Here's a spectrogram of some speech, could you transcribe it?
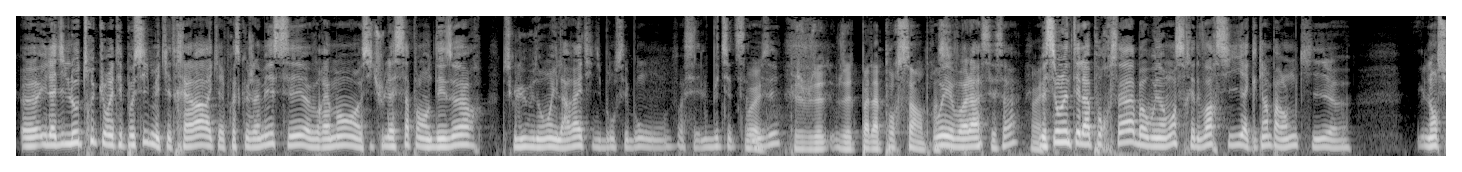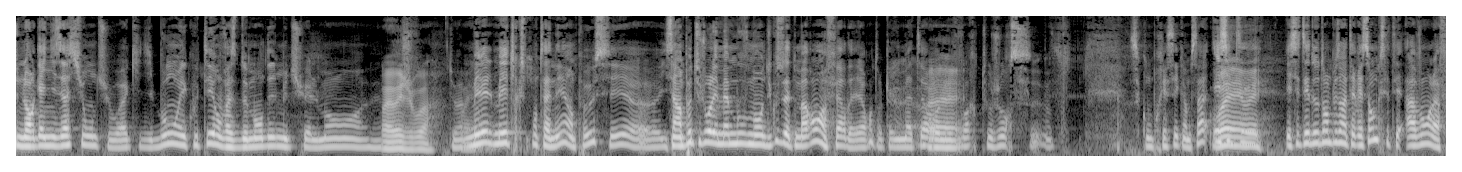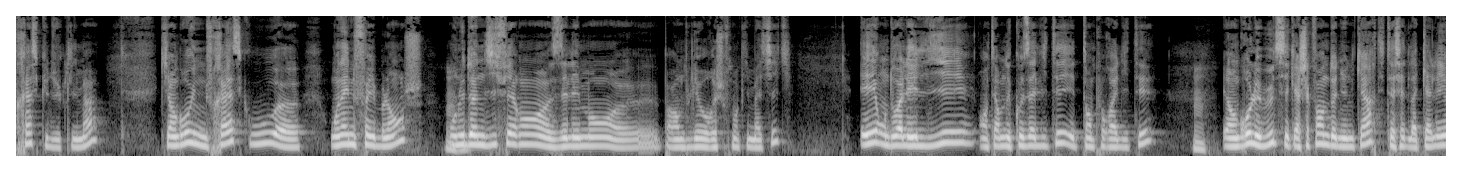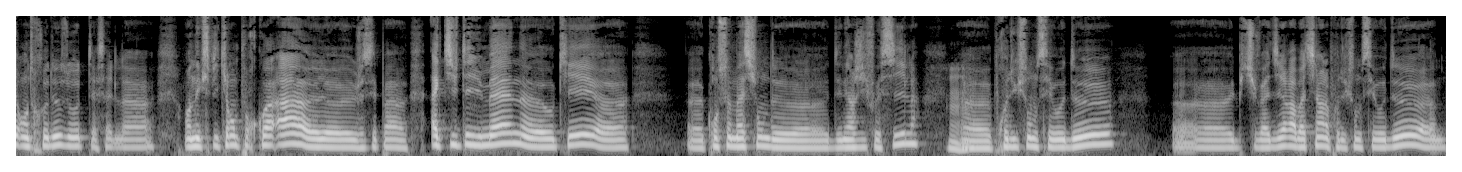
euh, il a dit l'autre truc qui aurait été possible, mais qui est très rare et qui arrive presque jamais, c'est euh, vraiment euh, si tu laisses ça pendant des heures, parce que lui, au bout d'un moment, il arrête, il dit bon, c'est bon, c'est le but, c'est de s'amuser. Vous êtes, vous êtes pas là pour ça en Oui, principe. voilà, c'est ça. Ouais. Mais si on était là pour ça, bah, au bout d'un moment, ce serait de voir s'il y a quelqu'un, par exemple, qui euh, lance une organisation, tu vois, qui dit bon, écoutez, on va se demander mutuellement. euh, Ouais, ouais, je vois. tu vois. Ouais. Mais, mais les trucs spontanés, un peu, c'est euh, c'est un peu toujours les mêmes mouvements. Du coup, ça doit être marrant à faire d'ailleurs en tant qu'animateur, de voir toujours se, se compresser comme ça. Et c'était d'autant plus intéressant que c'était avant la fresque du climat, qui est en gros une fresque où euh, on a une feuille blanche, on Mhm. nous donne différents euh, éléments, euh, par exemple liés au réchauffement climatique, et on doit les lier en termes de causalité et de temporalité. Mhm. Et en gros, le but, c'est qu'à chaque fois, on te donne une carte, tu essaies de la caler entre deux autres, de la... en expliquant pourquoi, ah, euh, je sais pas, activité humaine, ok, consommation d'énergie fossile, Mhm. production de CO2, euh, et puis tu vas dire, ah bah tiens, la production de CO2 euh, euh,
